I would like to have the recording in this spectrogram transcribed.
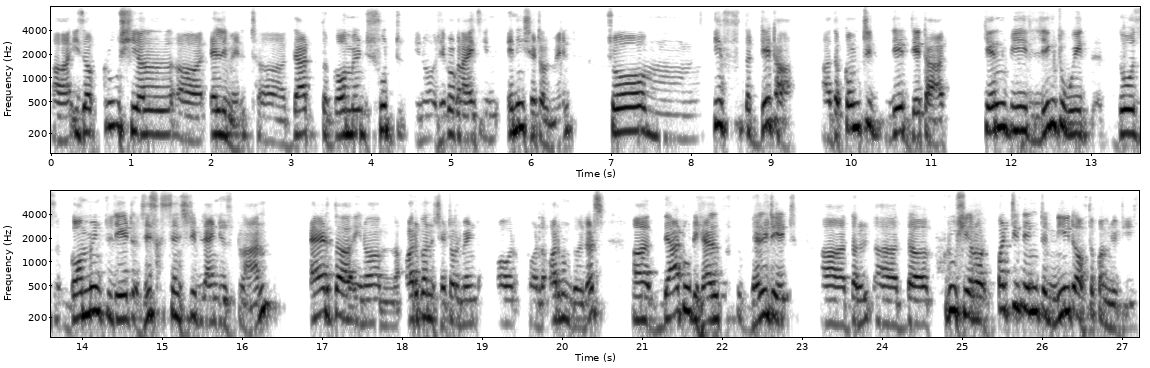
uh, is a crucial uh, element uh, that the government should you know, recognize in any settlement. So um, if the data, uh, the community-led data can be linked with those government-led risk-sensitive land use plan at the you know urban settlement or for the urban dwellers, uh, that would help to validate the, uh, the crucial or pertinent need of the communities.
